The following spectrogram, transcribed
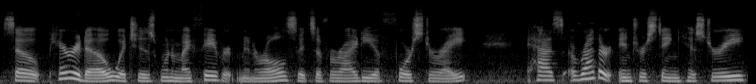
So, peridot, which is one of my favorite minerals, it's a variety of forsterite, has a rather interesting history.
